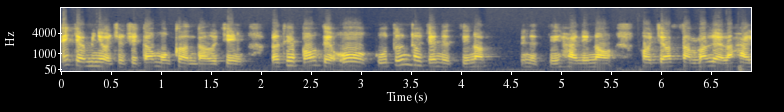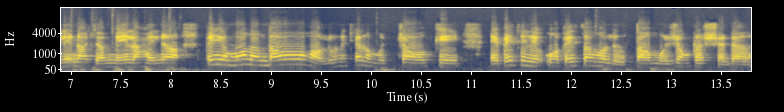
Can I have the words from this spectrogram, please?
Ấy cho mình nhớ cho chỉ tao một cần đầu chị. Là thế bao để, ô, cú tướng thôi cho nên tí nó nên tí hai lên nó họ cho sắm bát là hai lên nó cho mẹ là hai lên nó bây giờ mỗi lần đó, họ luôn cái là một trò kì em bây thì liệu bây giờ họ lựa tàu một dòng trò sợ đỡ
